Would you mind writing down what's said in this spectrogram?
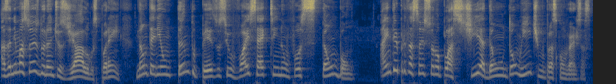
As animações durante os diálogos, porém, não teriam tanto peso se o voice acting não fosse tão bom. A interpretação e sonoplastia dão um tom íntimo para as conversas,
